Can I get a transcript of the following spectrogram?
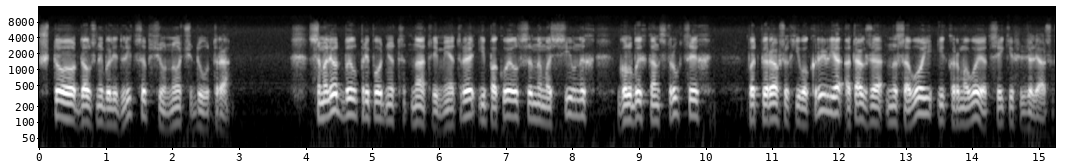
что должны были длиться всю ночь до утра. Самолет был приподнят на 3 метра и покоился на массивных голубых конструкциях, подпиравших его крылья, а также носовой и кормовой отсеки фюзеляжа.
